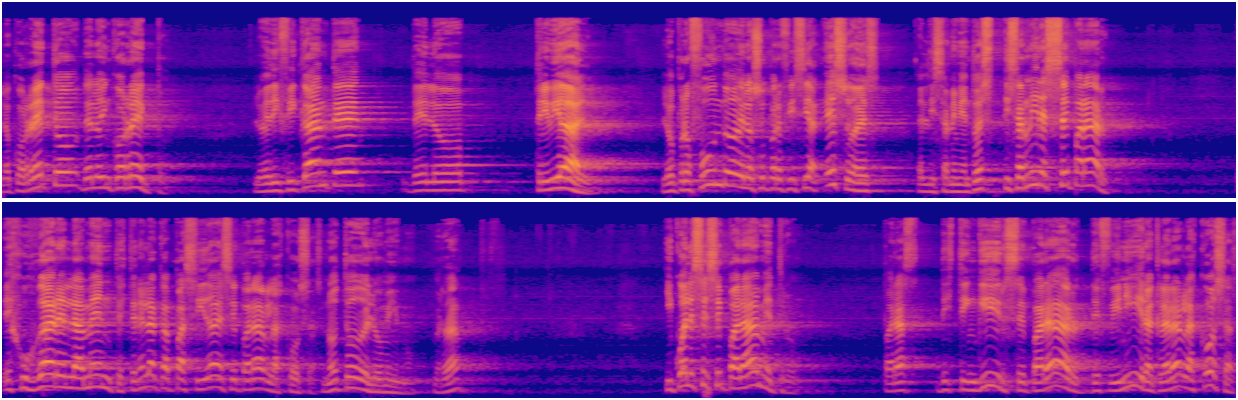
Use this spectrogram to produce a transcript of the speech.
lo correcto de lo incorrecto, lo edificante de lo trivial, lo profundo de lo superficial. Eso es el discernimiento. Es, discernir es separar, es juzgar en la mente, es tener la capacidad de separar las cosas. No todo es lo mismo, ¿verdad? ¿Y cuál es ese parámetro para distinguir, separar, definir, aclarar las cosas?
